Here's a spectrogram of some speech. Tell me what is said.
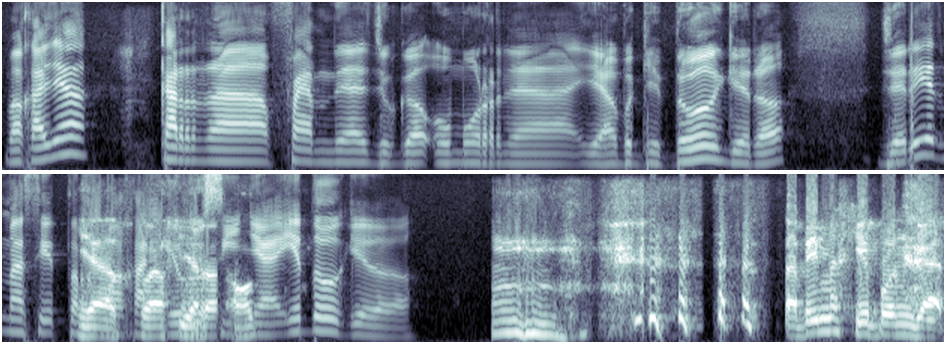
makanya karena fannya juga umurnya ya begitu gitu. Jadi masih Ya, termakan 12 year old. ilusinya itu gitu. Tapi meskipun nggak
